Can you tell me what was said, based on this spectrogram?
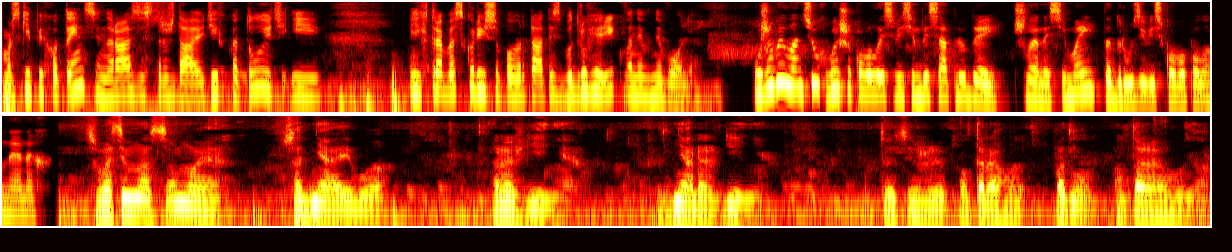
морські піхотинці наразі страждають, їх катують, і їх треба скоріше повертатись, бо другий рік вони в неволі. У живий ланцюг вишикувались 80 людей, члени сімей та друзі військовополонених. с 18 мая, со дня его рождения, с дня рождения. То есть уже полтора полтора года.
